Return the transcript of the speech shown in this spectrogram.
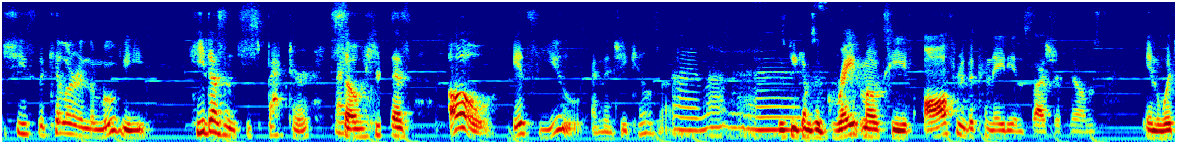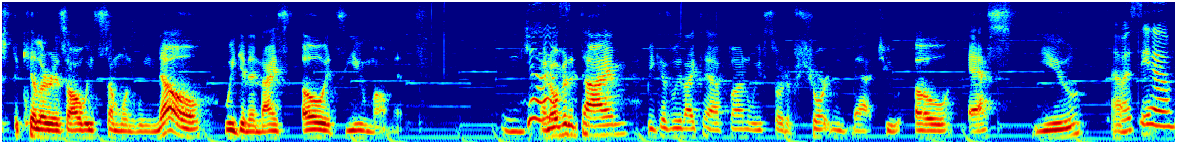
she's the killer in the movie, he doesn't suspect her. So he says, "Oh, it's you," and then she kills him. I love it. This becomes a great motif all through the Canadian slasher films, in which the killer is always someone we know. We get a nice "Oh, it's you" moment. yes. And over the time, because we like to have fun, we've sort of shortened that to OSU. Oh.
